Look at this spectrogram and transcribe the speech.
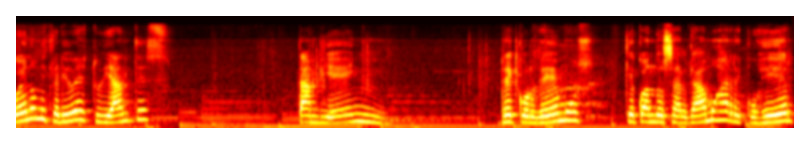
Bueno, mis queridos estudiantes, también recordemos que cuando salgamos a recoger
